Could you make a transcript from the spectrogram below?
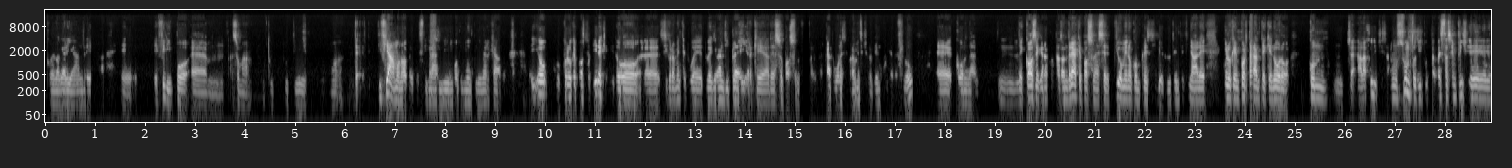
come magari Andrea e, e Filippo, ehm, insomma, tu- tutti no, te- tifiamo no, per questi grandi movimenti di mercato. Io quello che posso dire è che vedo eh, sicuramente due, due grandi player che adesso possono fare il mercato. Uno sicuramente ce l'abbiamo qui Flow, eh, con le cose che ha raccontato Andrea che possono essere più o meno comprensibili all'utente finale. Quello che è importante è che loro, con, cioè, alla fine ci sarà un sunto di tutta questa semplici- eh,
